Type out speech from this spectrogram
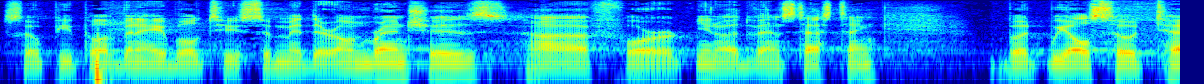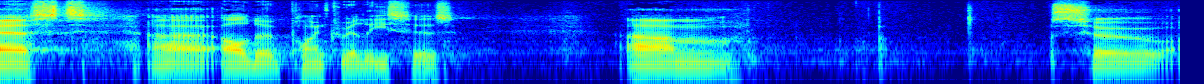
So people have been able to submit their own branches uh, for you know advanced testing, but we also test uh, all the point releases. Um, so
